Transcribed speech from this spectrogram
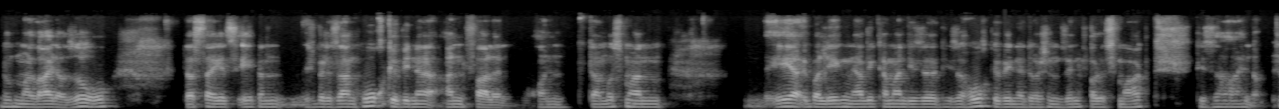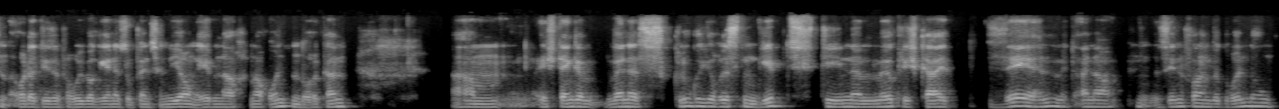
nun mal leider so, dass da jetzt eben, ich würde sagen, Hochgewinne anfallen. Und da muss man eher überlegen, ja, wie kann man diese, diese Hochgewinne durch ein sinnvolles Marktdesign oder diese vorübergehende Subventionierung eben nach, nach unten drücken. Ähm, ich denke, wenn es kluge Juristen gibt, die eine Möglichkeit sehen mit einer sinnvollen Begründung,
